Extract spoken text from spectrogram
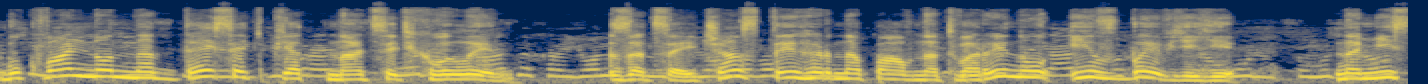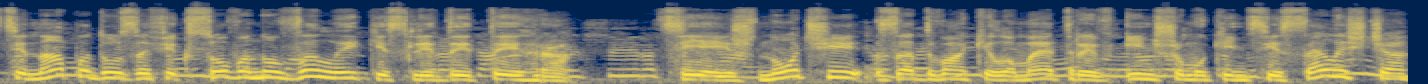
буквально на 10-15 хвилин. За цей час тигр напав на тварину і вбив її. На місці нападу зафіксовано великі сліди тигра. Цієї ж ночі за два кілометри в іншому кінці селища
